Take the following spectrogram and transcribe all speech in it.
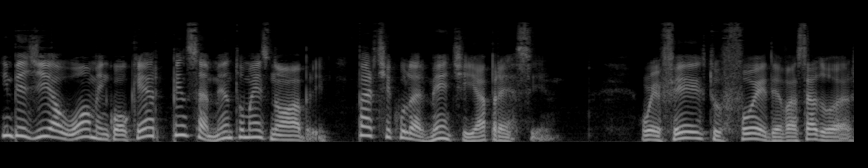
impedia ao homem qualquer pensamento mais nobre, particularmente a prece. O efeito foi devastador.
